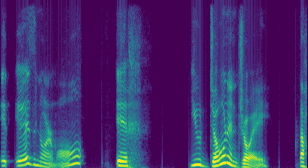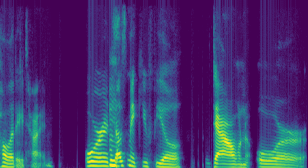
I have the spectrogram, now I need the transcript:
it is normal if you don't enjoy the holiday time or it mm-hmm. does make you feel down or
